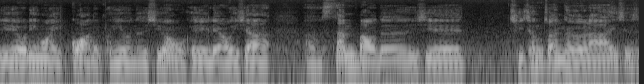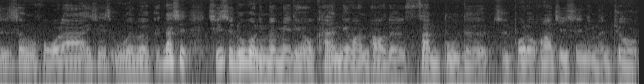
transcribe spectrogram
也有另外一挂的朋友呢，希望我可以聊一下呃三宝的一些。起承转合啦，一些是生活啦，一些是无为。但是其实如果你们每天有看连环炮的散步的直播的话，其实你们就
